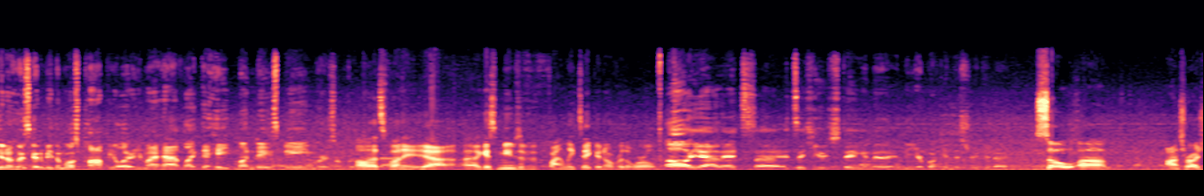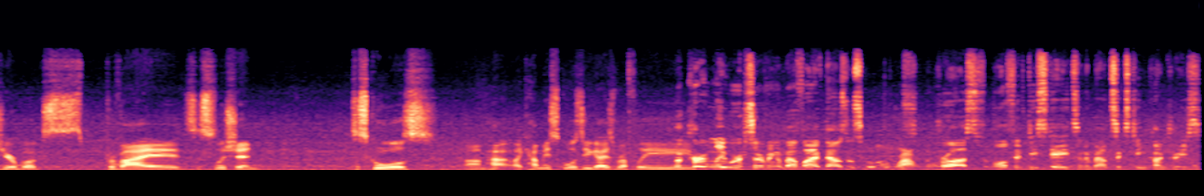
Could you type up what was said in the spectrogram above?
you know, who's going to be the most popular, you might have like the Hate Mondays meme or something. oh, like that's that. funny. Yeah, I I guess memes have finally taken over the world. Oh yeah, it's uh, it's a huge thing in the, in the yearbook industry today. So, um, Entourage Yearbooks provides a solution to schools. Um, how, like, how many schools do you guys roughly? But currently, we're serving about 5,000 schools Wow. across all 50 states and about 16 countries.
